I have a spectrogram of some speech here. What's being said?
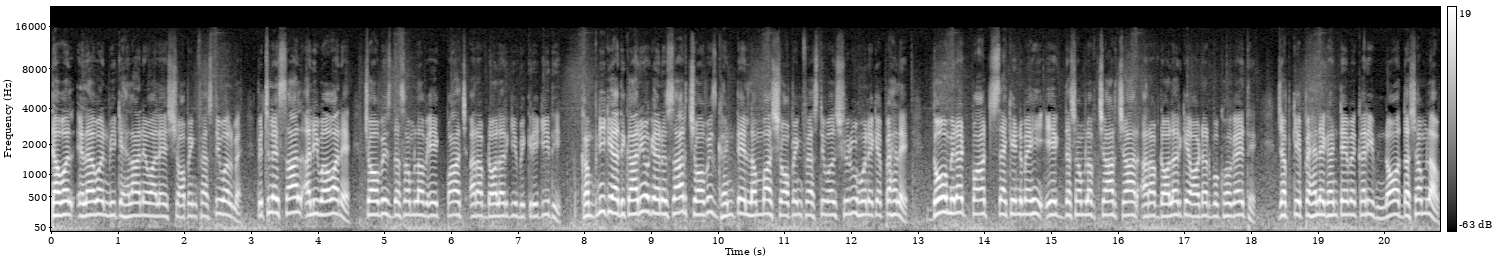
डबल इलेवन भी कहलाने वाले शॉपिंग फेस्टिवल में पिछले साल अलीबाबा ने 24.15 अरब डॉलर की बिक्री की थी। कंपनी के अधिकारियों के अनुसार 24 घंटे लंबा शॉपिंग फेस्टिवल शुरू होने के पहले दो मिनट पाँच सेकंड में ही एक दशमलव चार चार अरब डॉलर के ऑर्डर बुक हो गए थे, जबकि पहले घंटे में करीब नौ दशमलव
